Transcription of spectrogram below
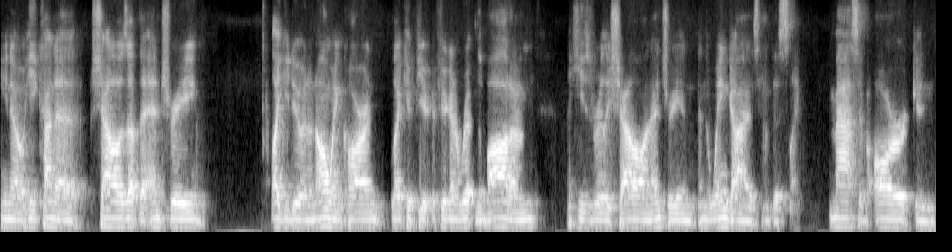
You know, he kind of shallows up the entry like you do in an all-wing car. And like if you if you're gonna rip the bottom, like he's really shallow on entry and, and the wing guys have this like massive arc and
